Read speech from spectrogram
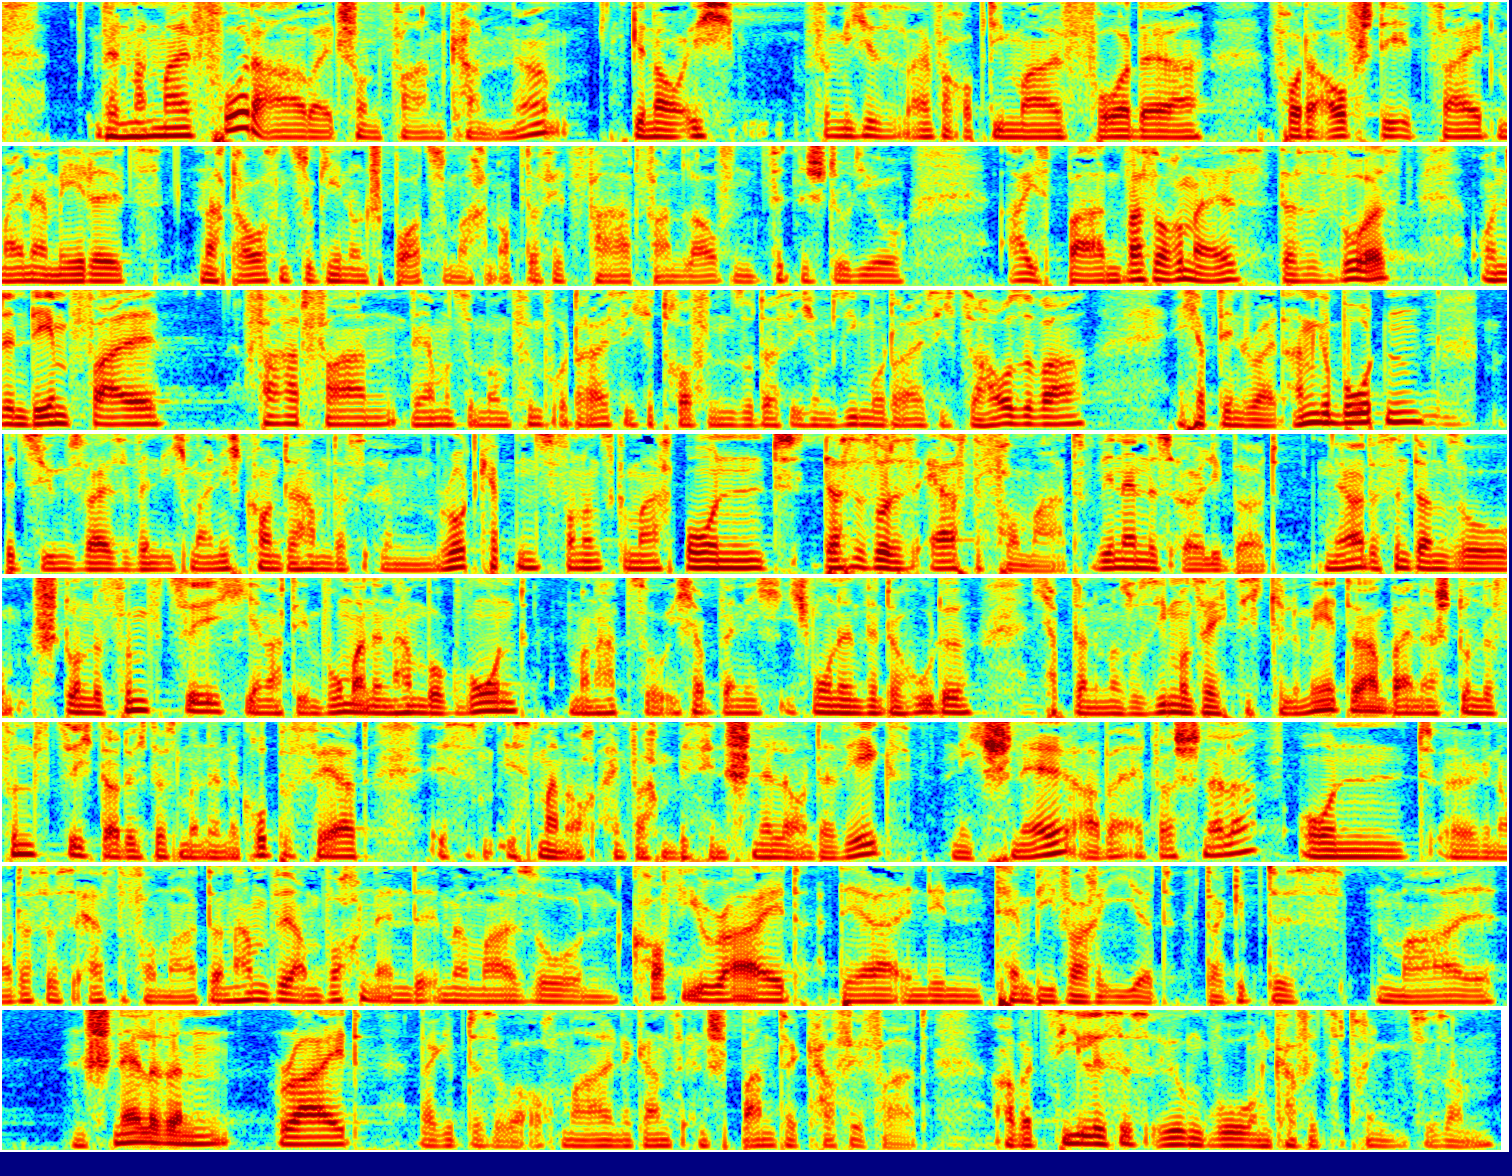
wenn man mal vor der Arbeit schon fahren kann. Ne? Genau, ich, für mich ist es einfach optimal, vor der, vor der Aufstehzeit meiner Mädels nach draußen zu gehen und Sport zu machen. Ob das jetzt Fahrradfahren, Laufen, Fitnessstudio, Eisbaden, was auch immer ist, das ist Wurst. Und in dem Fall Fahrradfahren. Wir haben uns immer um 5.30 Uhr getroffen, sodass ich um 7.30 Uhr zu Hause war. Ich habe den Ride angeboten, mhm. beziehungsweise wenn ich mal nicht konnte, haben das ähm, Road Captains von uns gemacht. Und das ist so das erste Format. Wir nennen es Early Bird. Ja, das sind dann so Stunde 50, je nachdem, wo man in Hamburg wohnt. Man hat so, ich habe, wenn ich, ich wohne in Winterhude, ich habe dann immer so 67 Kilometer bei einer Stunde 50. Dadurch, dass man in einer Gruppe fährt, ist, ist man auch einfach ein bisschen schneller unterwegs. Nicht schnell, aber etwas schneller. Und äh, genau, das ist das erste Format. Dann haben wir am Wochenende immer mal so einen Coffee Ride, der in den Tempi variiert. Da gibt es mal einen schnelleren Ride, da gibt es aber auch mal eine ganz entspannte Kaffeefahrt. Aber Ziel ist es, irgendwo einen Kaffee zu trinken zusammen.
